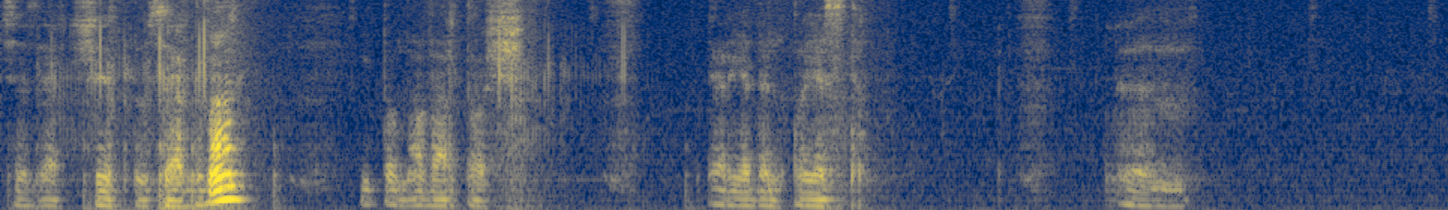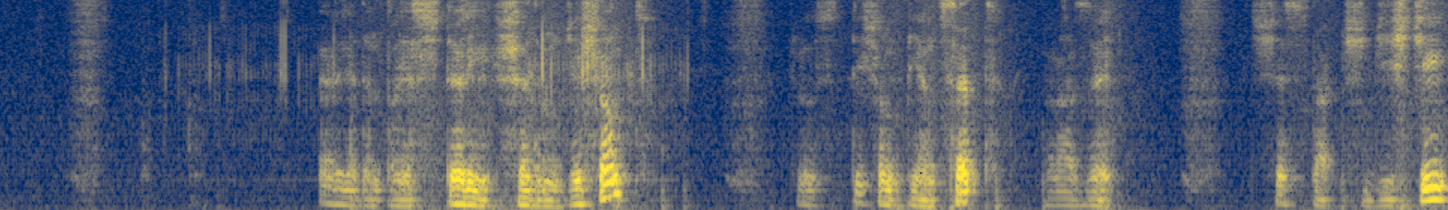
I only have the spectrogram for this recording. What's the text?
przez R3 plus R2 i to ma wartość. R1 to jest R1 to jest 4,70 plus 1500 razy 330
